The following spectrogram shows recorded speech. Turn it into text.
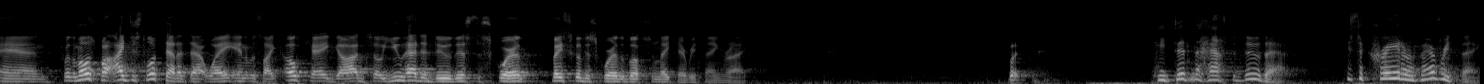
And for the most part, I just looked at it that way, and it was like, okay, God, so you had to do this to square, basically to square the books and make everything right. But he didn't have to do that. He's the creator of everything.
